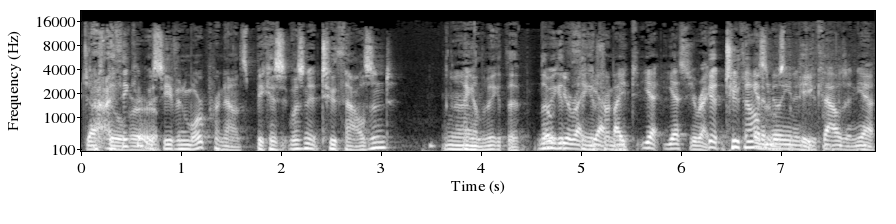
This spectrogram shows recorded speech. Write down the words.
just I over. think it was even more pronounced because wasn't it 2000? Hang on, let me get the let No, me get the right. thing in Yeah, front by, of me. yeah, yes, you're right. Yeah, 2000 a was the in peak. 2000, yeah,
